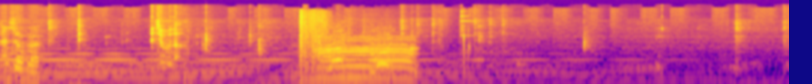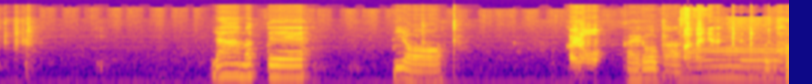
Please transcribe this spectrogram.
大丈夫？大丈夫だ。いやー、待ってー。いいよ帰ろう。ー。帰ろうか。またいる。どこ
